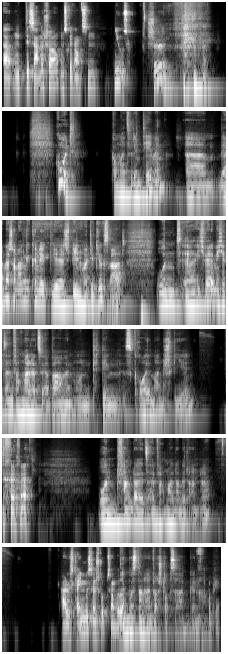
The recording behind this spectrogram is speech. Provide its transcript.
Äh, und das sind ja schon unsere ganzen News. Schön. Gut, kommen wir zu den Themen. Ähm, wir haben ja schon angekündigt, wir spielen heute Glücksrad. Und äh, ich werde mich jetzt einfach mal dazu erbarmen und den Scrollmann spielen. Und fang da jetzt einfach mal damit an, ne? Alles klar, ich muss dann Stopp sagen, oder? Du musst dann einfach Stopp sagen, genau. Okay.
